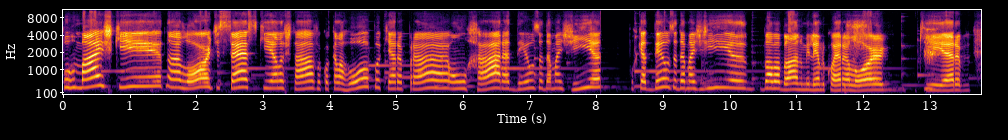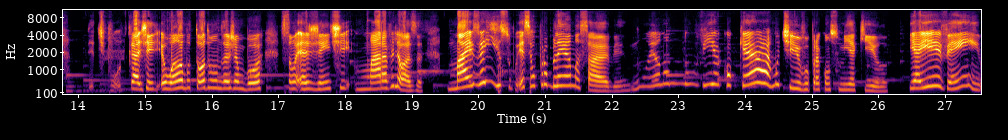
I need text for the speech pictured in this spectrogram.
por mais que na lore dissesse que ela estava com aquela roupa que era para honrar a deusa da magia, porque a deusa da magia, blá blá blá, não me lembro qual era a lore que era tipo, gente, eu amo todo mundo da Jambô, são é gente maravilhosa. Mas é isso, esse é o problema, sabe? Eu não, não via qualquer motivo para consumir aquilo. E aí vem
